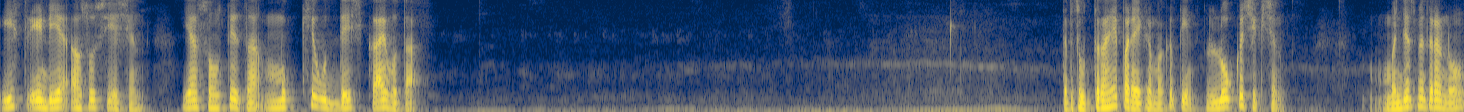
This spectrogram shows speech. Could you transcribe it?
ईस्ट इंडिया असोसिएशन या संस्थेचा मुख्य उद्देश काय होता? त्याचं उत्तर आहे पर्याय क्रमांक तीन लोकशिक्षण. म्हणजेच मित्रांनो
